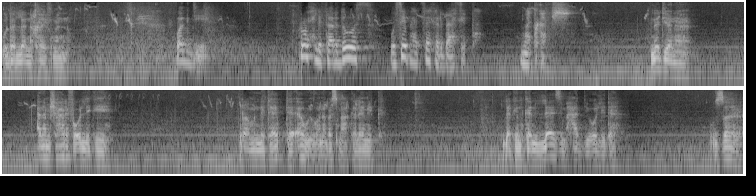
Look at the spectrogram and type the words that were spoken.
وده اللي أنا خايف منه. وجدي روح لفردوس وسيبها تسافر بعثتها وما تخافش. نادي أنا أنا مش عارف أقول لك إيه. رغم إني تعبت قوي وأنا بسمع كلامك لكن كان لازم حد يقول لي ده. والظاهر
